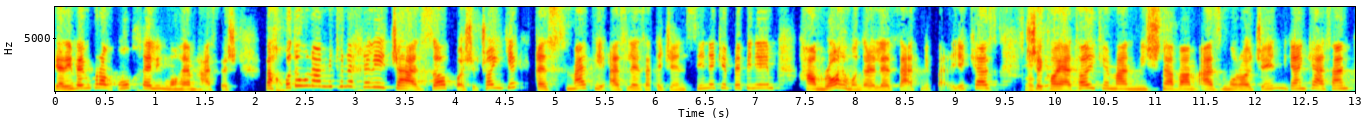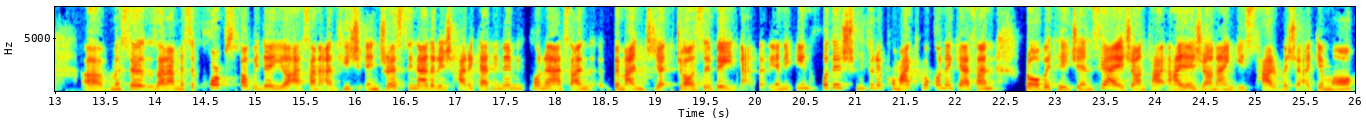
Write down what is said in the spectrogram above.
یعنی فکر می‌کنم اون خیلی مهم هستش. و خود اونم می‌تونه خیلی جذاب باشه چون یک قسمتی از لذت جنسی اینه که ببینیم همراهمون داره لذت می‌بره. یکی از شکایت هایی که من میشنوم از مراجعین میگن که اصلا مثل زنم مثل کورپس خوابیده یا اصلا از هیچ اینترستی نداره هیچ حرکتی نمی‌کنه اصلا به من جاذبه ای نداره. یعنی این خودش می‌تونه کمک بکنه که اصلا رابطه جنسی هیجان هیجان انگیزتر بشه. اگه ما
